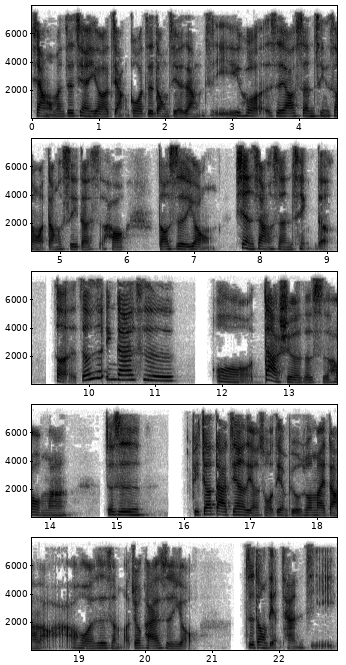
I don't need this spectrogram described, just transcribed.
像我们之前有讲过自动结账机，或者是要申请什么东西的时候，都是用线上申请的。对，就是应该是我大学的时候吗？就是比较大间的连锁店，比如说麦当劳啊，或者是什么，就开始有自动点餐机，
